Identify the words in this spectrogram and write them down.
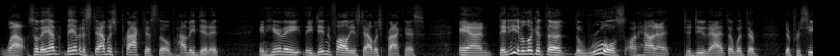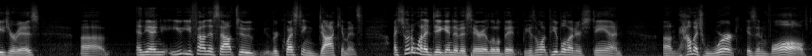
Wow! So they have they have an established practice though of how they did it, and here they they didn't follow the established practice, and they didn't even look at the the rules on how to to do that, the, what their their procedure is, uh, and then you you found this out through requesting documents. I sort of want to dig into this area a little bit because I want people to understand um, how much work is involved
